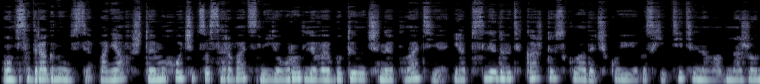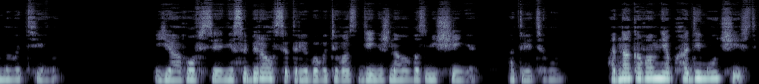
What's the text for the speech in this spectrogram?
Он содрогнулся, поняв, что ему хочется сорвать с нее уродливое бутылочное платье и обследовать каждую складочку ее восхитительного обнаженного тела. «Я вовсе не собирался требовать у вас денежного возмещения», — ответил он. Однако вам необходимо учесть,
